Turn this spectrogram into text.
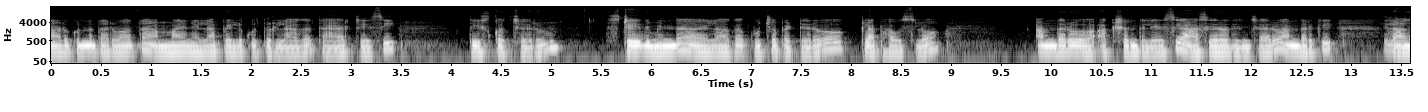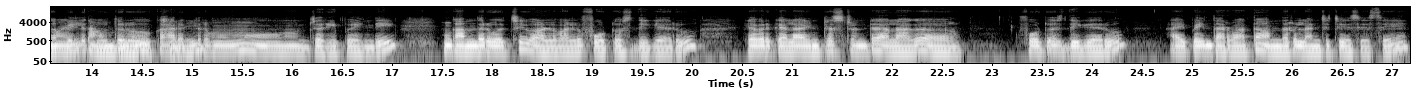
ఆడుకున్న తర్వాత అమ్మాయిని ఇలా పెళ్ళి కూతురులాగా తయారు చేసి తీసుకొచ్చారు. స్టేజ్ మీద ఇలాగా కూర్చోపెట్టారు క్లబ్ హౌస్లో అందరూ అక్షంతలు వేసి ఆశీర్వదించారు. అందరికీ ఇలాగ పెళ్ళి కూతురు. కార్యక్రమము జరిగిపోయింది. ఇంకా అందరూ వచ్చి వాళ్ళు వాళ్ళు ఫొటోస్ దిగారు. ఎవరికి ఎలా ఇంట్రెస్ట్ ఉంటే అలాగా ఫొటోస్ దిగారు. అయిపోయిన తర్వాత అందరూ లంచ్ చేసేసి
